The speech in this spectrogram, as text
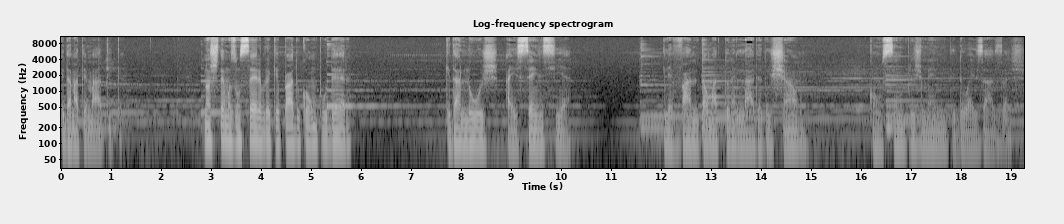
e da matemática. Nós temos um cérebro equipado com um poder que dá luz à essência e levanta uma tonelada do chão com simplesmente duas asas.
